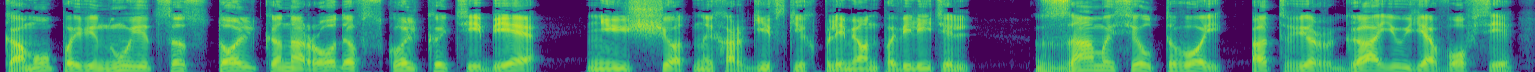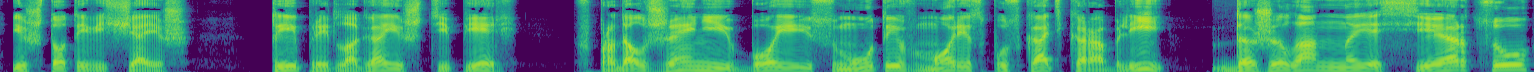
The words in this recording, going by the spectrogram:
кому повинуется столько народов, сколько тебе, неисчетных аргивских племен повелитель. Замысел твой отвергаю я вовсе, и что ты вещаешь? Ты предлагаешь теперь в продолжении боя и смуты в море спускать корабли, да желанное сердцу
